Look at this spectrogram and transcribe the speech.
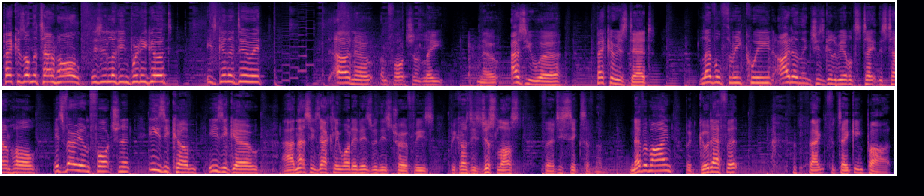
P.E.K.K.A's on the Town Hall. This is looking pretty good. He's gonna do it. Oh no, unfortunately, no. As you were, P.E.K.K.A. is dead. Level 3 Queen, I don't think she's going to be able to take this town hall. It's very unfortunate. Easy come, easy go. And that's exactly what it is with his trophies, because he's just lost 36 of them. Never mind, but good effort. Thanks for taking part.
